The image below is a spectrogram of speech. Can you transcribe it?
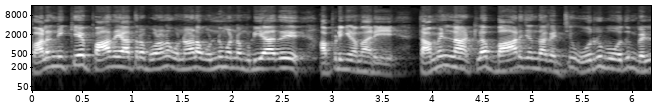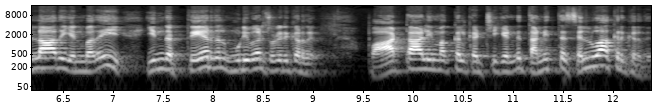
பழனிக்கே பாத யாத்திரை போனாலும் உன்னால் ஒன்றும் பண்ண முடியாது. அப்படிங்கிற மாதிரி தமிழ்நாட்டில் பாரதிய ஜனதா கட்சி ஒருபோதும் வெல்லாது என்பதை இந்த தேர்தல் முடிவுகள் சொல்லியிருக்கிறது. பாட்டாளி மக்கள் கட்சிக்கு என்று தனித்த செல்வாக்கு இருக்கிறது.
